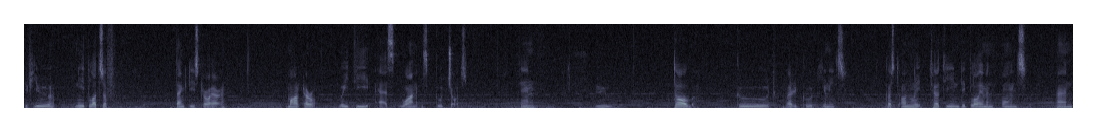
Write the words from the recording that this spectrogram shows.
if you need lots of tank destroyer Marder VTS1 is good choice. Then ooh, hmm. Tov good. Very good units. Cost only 13 deployment points and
